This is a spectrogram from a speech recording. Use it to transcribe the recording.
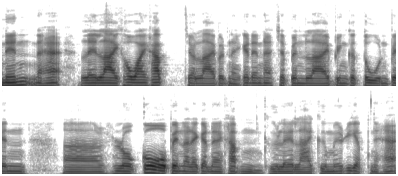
เน้นนะฮะลายลายเข้าไว้ครับ จะลายแบบไหนก็ได้นะ จะเป็นลายเป็นการ์ตูนเป็นโลโก้เป็นอะไรกันนะครับ คือลายลายคือไม่เรียบนะฮะ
